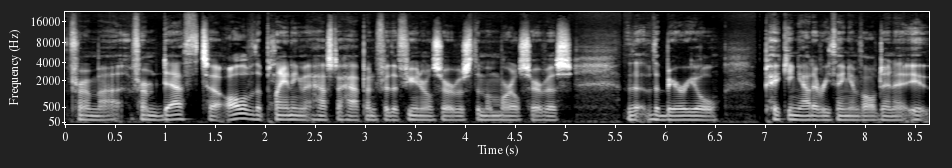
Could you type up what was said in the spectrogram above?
from uh, from death to all of the planning that has to happen for the funeral service, the memorial service, the the burial, picking out everything involved in it. It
